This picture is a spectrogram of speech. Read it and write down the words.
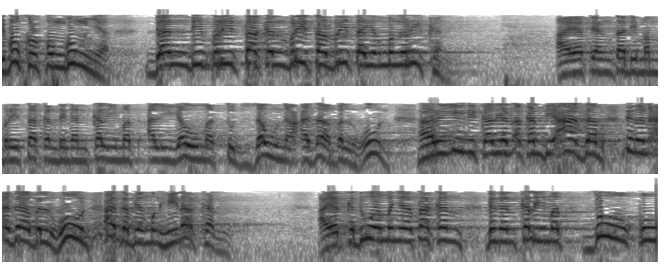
Dipukul punggungnya. Dan diberitakan berita-berita yang mengerikan. Ayat yang tadi memberitakan dengan kalimat al-yauma tujzauna adzabal hun. Hari ini kalian akan diadab dengan adzabal hun, adab yang menghinakan. Ayat kedua menyatakan dengan kalimat zuqu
